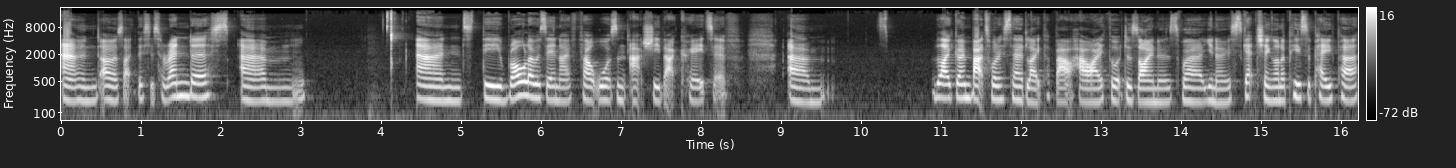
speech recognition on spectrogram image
And I was like, this is horrendous. Um, and the role I was in, I felt wasn't actually that creative. Um, like going back to what I said, like about how I thought designers were, you know, sketching on a piece of paper.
